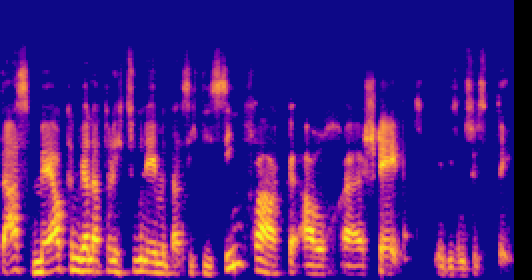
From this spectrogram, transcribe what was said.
Das merken wir natürlich zunehmend, dass sich die Sinnfrage auch äh, stellt in diesem System.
